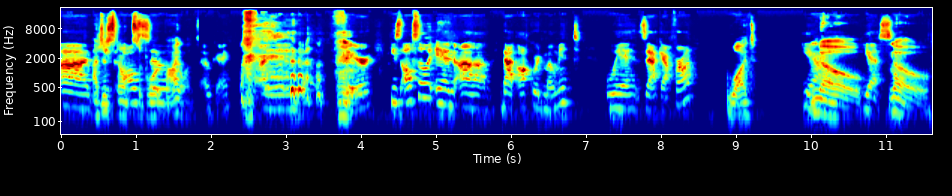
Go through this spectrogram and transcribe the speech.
Um, I just don't support violence. Okay, I mean, fair. He's also in um, that awkward moment with Zac Efron. what? Yeah. No. Yes. No.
